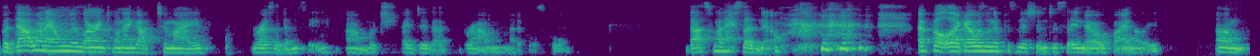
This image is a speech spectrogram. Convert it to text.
But that one I only learned when I got to my residency, um, which I did at Brown Medical School. That's when I said no. I felt like I was in a position to say no finally. Um,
